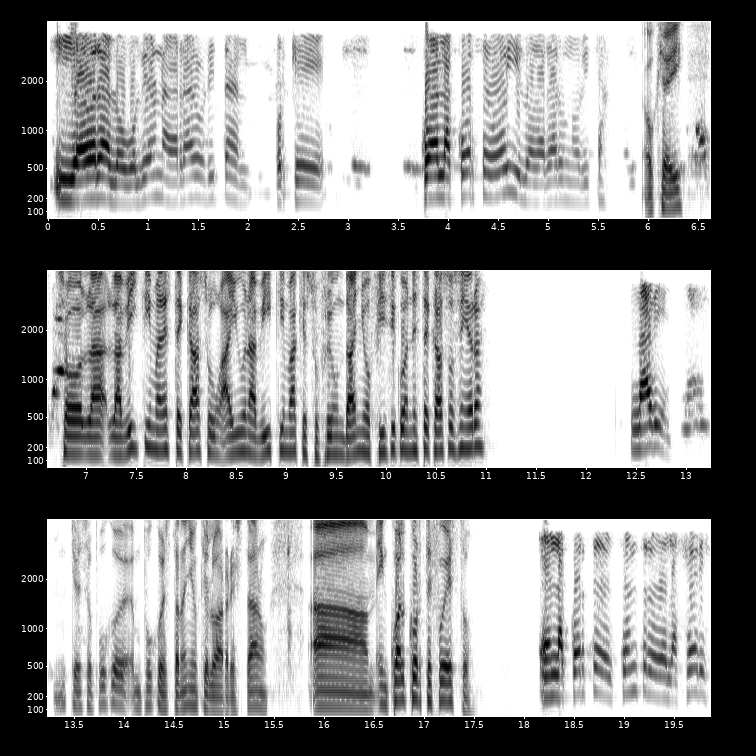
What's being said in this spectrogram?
y ahora lo volvieron a agarrar ahorita porque fue a la corte hoy y lo agarraron ahorita. ok, so, la, la víctima en este caso, ¿hay una víctima que sufrió un daño físico en este caso, señora? Nadie. Que es un poco, un poco extraño que lo arrestaron. Ah, ¿En cuál corte fue esto? En la corte del centro de la feria.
